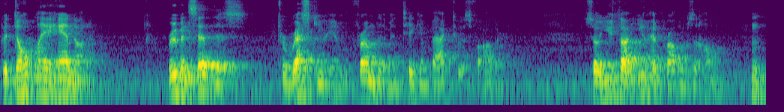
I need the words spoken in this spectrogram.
but don't lay a hand on him. Reuben said this to rescue him from them and take him back to his father. So you thought you had problems at home. Hmm.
